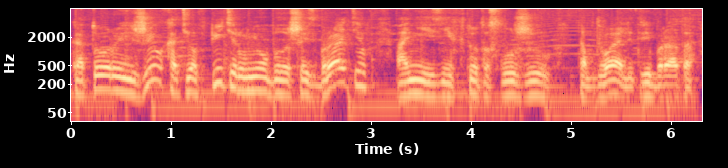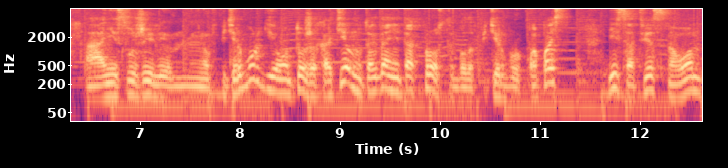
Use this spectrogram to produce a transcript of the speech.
который жил, хотел в Питер, у него было шесть братьев, они из них кто-то служил, там два или три брата, а они служили в Петербурге, он тоже хотел, но тогда не так просто было в Петербург попасть и, соответственно, он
